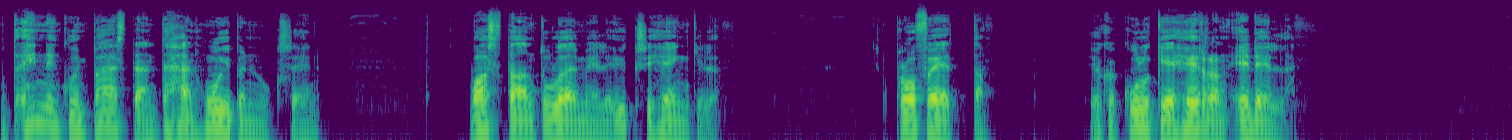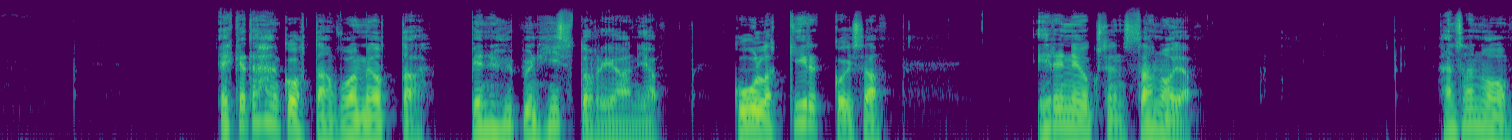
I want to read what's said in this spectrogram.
Mutta ennen kuin päästään tähän huipennukseen, vastaan tulee meille yksi henkilö – profeetta, joka kulkee Herran edellä. Ehkä tähän kohtaan voimme ottaa pienen hypyn historiaan ja kuulla kirkkoisa Ireneuksen sanoja. Hän sanoo,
